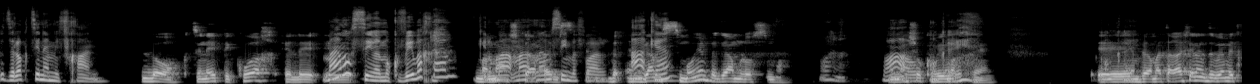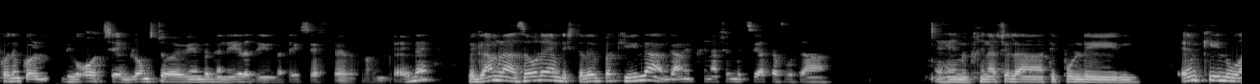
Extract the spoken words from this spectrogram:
זה לא קציני מבחן. לא, קציני פיקוח אלה... מה הם עושים? הם עוקבים אחריהם? כאילו, ממש ככה. מה הם עושים בפועל? הם 아, אה, גם כן? סמויים וגם לא סמויים. וואלה. וואו, ממש עוקבים אוקיי. אחריהם. אוקיי. אמ, והמטרה שלהם זה באמת קודם כל לראות שהם לא מסתובבים בגני ילדים, בתי ספר, דברים כאלה, וגם לעזור להם להשתלב בקהילה, גם מבחינה של מציאת עבודה, אה, מבחינה של הטיפולים, הם כאילו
